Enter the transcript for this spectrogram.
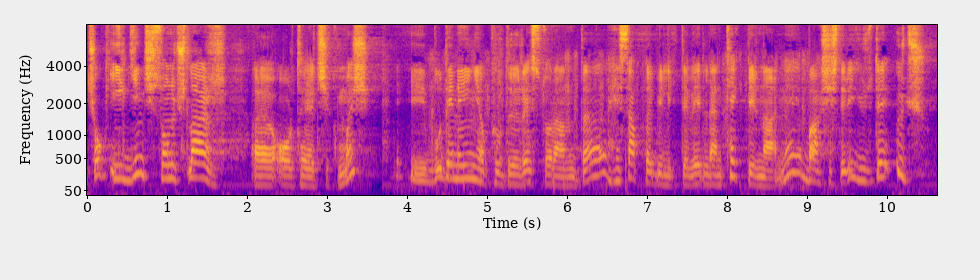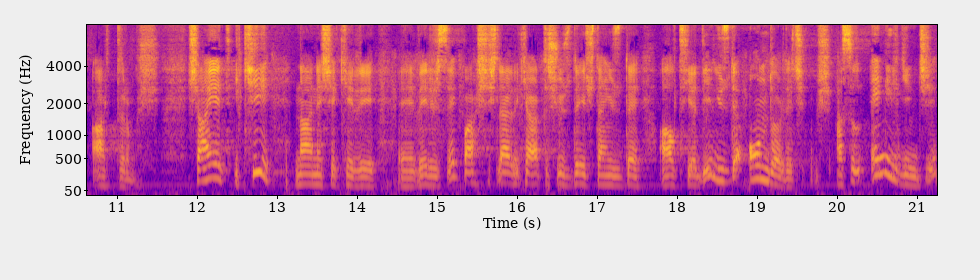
çok ilginç sonuçlar ortaya çıkmış. E, bu deneyin yapıldığı restoranda hesapla birlikte verilen tek bir nane bahşişleri yüzde üç arttırmış. Şayet iki nane şekeri e, verirsek bahşişlerdeki artış yüzde üçten yüzde altıya değil yüzde on dörde çıkmış. Asıl en ilginci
